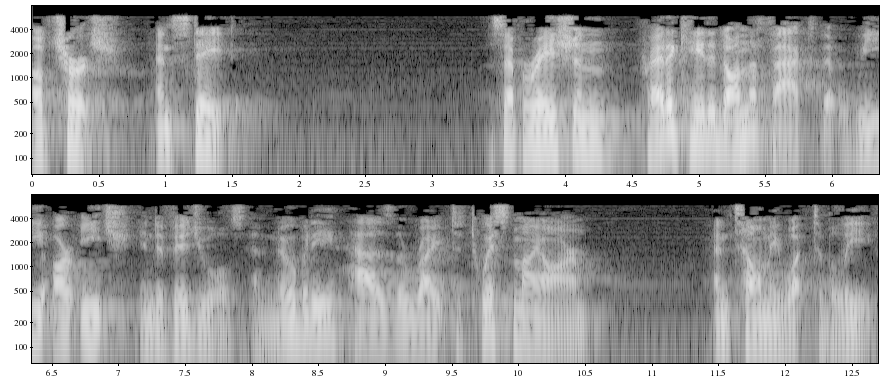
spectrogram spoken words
of church and state. Separation predicated on the fact that we are each individuals and nobody has the right to twist my arm and tell me what to believe.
